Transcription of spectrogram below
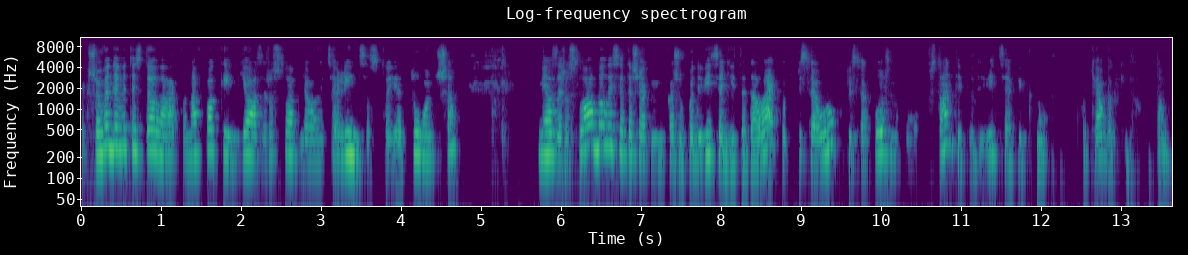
Якщо ви дивитесь далеко, навпаки, м'язи розслабляються, лінза стає тонша. М'язи розслабилися, теж, як я кажу, подивіться діти далеко, після уроку, після кожного встаньте і подивіться вікно, хоча б кілька, там,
